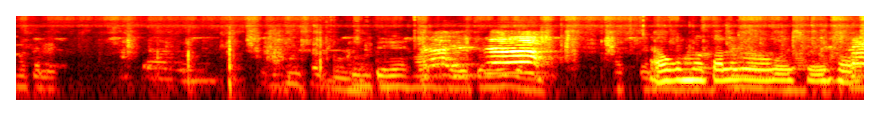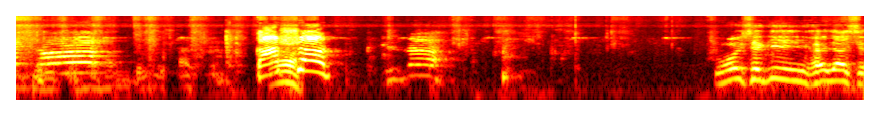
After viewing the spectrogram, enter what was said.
মোতালেব। কিন্তু হে হয়। কার শট? ওইছে কি? হয়ে যাইছে।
